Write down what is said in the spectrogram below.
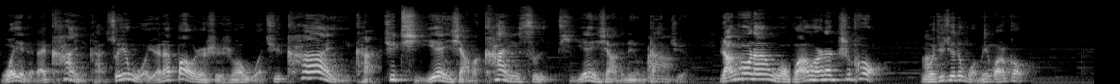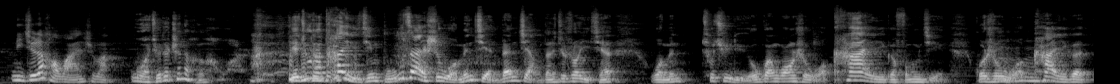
我也得来看一看。所以我原来抱着是说，我去看一看，去体验一下吧，看一次体验一下的那种感觉。然后呢，我玩完了之后，我就觉得我没玩够。你觉得好玩是吧？我觉得真的很好玩，也就是说，它已经不再是我们简单讲的，就是说以前我们出去旅游观光时，我看一个风景，或者说我看一个、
